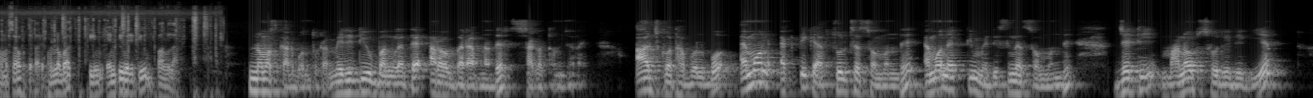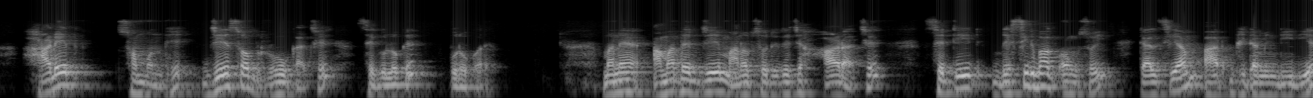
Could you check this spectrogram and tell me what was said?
সমস্যা হতে পারে। ধন্যবাদ। টিম এন্টিমেডিটিভ বাংলা নমস্কার বন্ধুরা। মেডিটিউব বাংলাতে আরও একবার আপনাদের স্বাগতম জানাই। আজ কথা বলব এমন একটি ক্যাপসুলসের সম্বন্ধে, এমন একটি মেডিসিনের সম্বন্ধে, যেটি মানব শরীরে গিয়ে হাড়ের সম্বন্ধে যেসব রোগ আছে সেগুলোকে পুরো করে। মানে আমাদের যে মানব শরীরে যে হাড় আছে, সেটির বেশিরভাগ অংশই ক্যালসিয়াম আর ভিটামিন ডি দিয়ে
